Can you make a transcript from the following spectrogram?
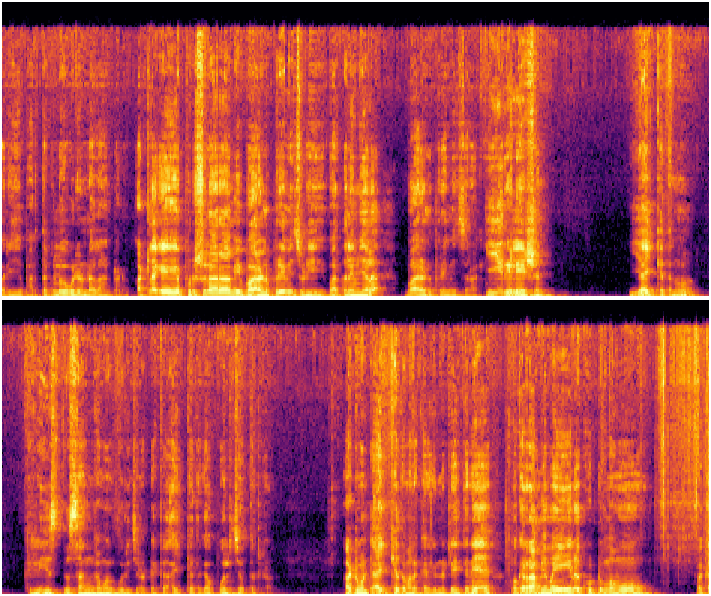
మరి భర్తకు లోబడి ఉండాలా అంటాడు. అట్లాగే పురుషులారా మీ భార్యను ప్రేమించుడి. భర్తలు ఏం చేయాలా? భార్యను ప్రేమించరా? ఈ రిలేషన్ ఈ ఐక్యతను క్రీస్తు సంఘము గురించినట్టు ఐక్యతగా పోలి చెప్తున్నాడు అటువంటి ఐక్యత మనకు కలిగి ఉన్నట్లయితేనే ఒక రమ్యమైన కుటుంబము ఒక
